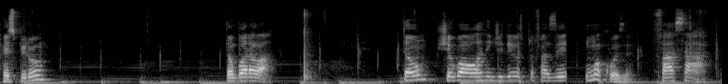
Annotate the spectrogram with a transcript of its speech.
Respirou? Então bora lá. Então, chegou a ordem de Deus para fazer uma coisa: faça a arca.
